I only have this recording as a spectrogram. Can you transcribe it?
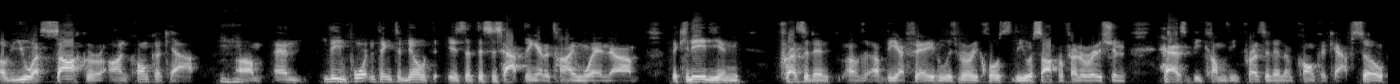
of U.S. soccer on CONCACAF. Mm-hmm. Um, and the important thing to note is that this is happening at a time when uh, the Canadian president of, of the FA, who is very close to the U.S. Soccer Federation, has become the president of CONCACAF. So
